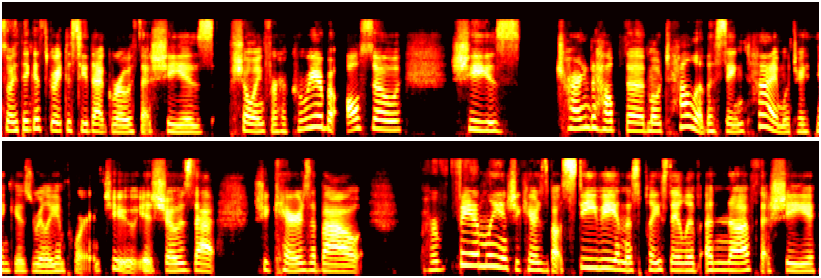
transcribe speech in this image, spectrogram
So I think it's great to see that growth that she is showing for her career, but also she's trying to help the motel at the same time, which I think is really important too. It shows that she cares about her family and she cares about Stevie and this place they live enough that she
